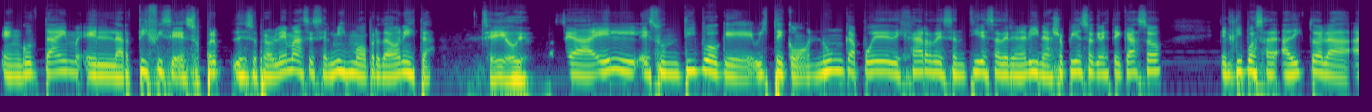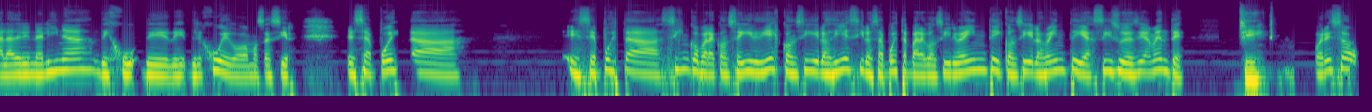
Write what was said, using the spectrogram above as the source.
en Good Time, el artífice de sus, de sus problemas es el mismo protagonista. Sí, obvio. O sea, él es un tipo que, viste, como nunca puede dejar de sentir esa adrenalina. Yo pienso que en este caso, el tipo es adicto a la, a la adrenalina de ju- de- de- del juego, vamos a decir. Él se apuesta. eh, se apuesta 5 para conseguir 10, consigue los 10 y los apuesta para conseguir 20 y consigue los 20 y así sucesivamente. Sí, Por eso,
